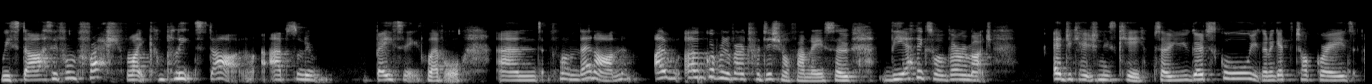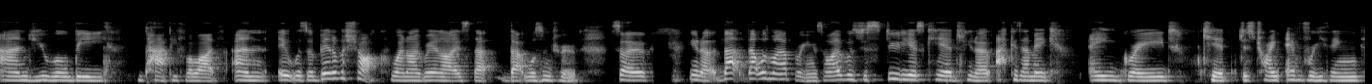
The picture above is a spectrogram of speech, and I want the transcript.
we started from fresh, like complete start, absolute basic level. And from then on, I, I grew up in a very traditional family. So the ethics were very much education is key. So you go to school, you're going to get the top grades, and you will be happy for life. And it was a bit of a shock when I realized that that wasn't true. So, you know, that that was my upbringing. So I was just studious kid, you know, academic, a grade kid, just trying everything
